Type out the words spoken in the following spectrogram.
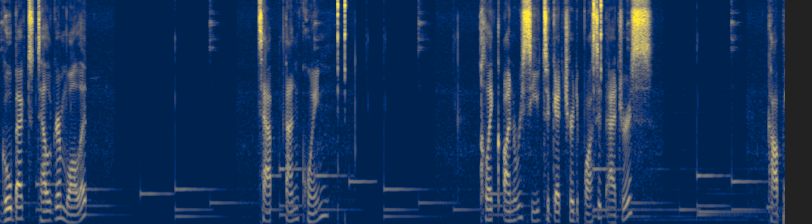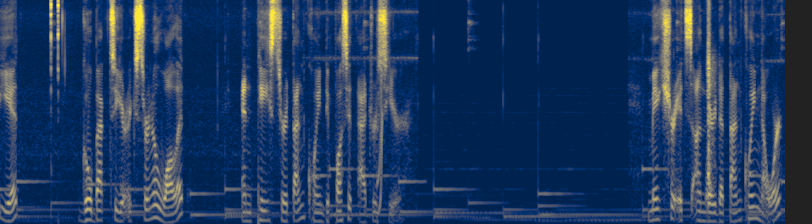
Go back to Telegram wallet, tap Toncoin Click on Receive to get your deposit address. Copy it. Go back to your external wallet and paste your Toncoin deposit address here. Make sure it's under the Toncoin network.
